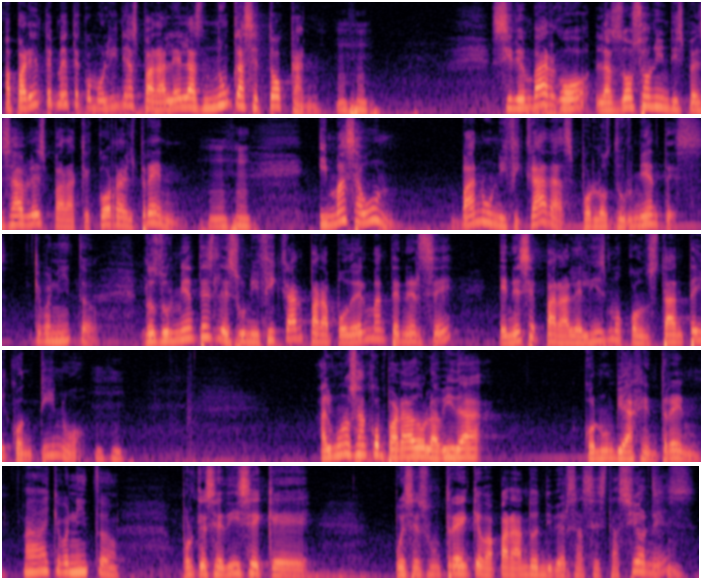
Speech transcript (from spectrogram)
Aparentemente como líneas paralelas nunca se tocan. Sin embargo, las dos son indispensables para que corra el tren. Y más aún, van unificadas por los durmientes. Qué bonito. Los durmientes les unifican para poder mantenerse en ese paralelismo constante y continuo. Algunos han comparado la vida con un viaje en tren, Ay, qué bonito. porque se dice que pues es un tren que va parando en diversas estaciones.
